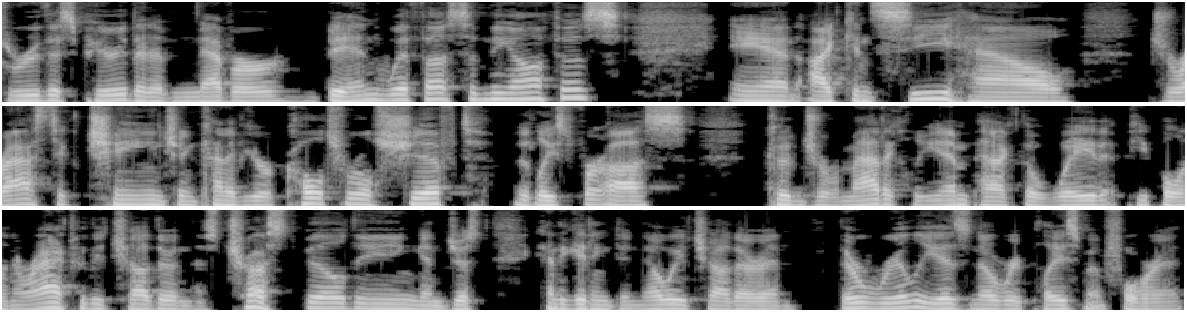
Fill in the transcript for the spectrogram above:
through this period that have never been with us in the office. And I can see how drastic change and kind of your cultural shift, at least for us, could dramatically impact the way that people interact with each other and this trust building and just kind of getting to know each other. And there really is no replacement for it.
